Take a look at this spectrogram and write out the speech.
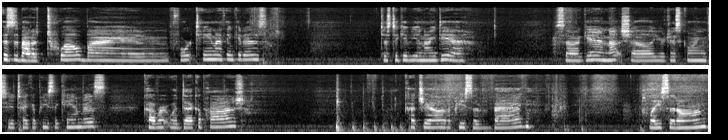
This is about a 12 by 14, I think it is. Just to give you an idea. So again, nutshell, you're just going to take a piece of canvas, cover it with decoupage, cut you out a piece of bag, place it on,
